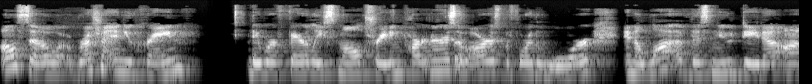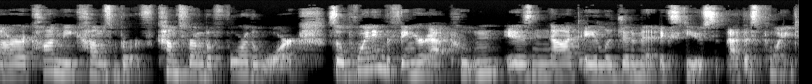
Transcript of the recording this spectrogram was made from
Also, Russia and Ukraine, they were fairly small trading partners of ours before the war, and a lot of this new data on our economy comes comes from before the war. So pointing the finger at Putin is not a legitimate excuse at this point.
